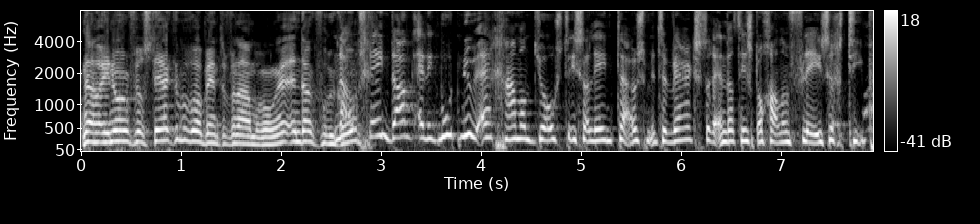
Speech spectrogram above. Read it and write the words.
Nou, enorm veel sterkte, mevrouw Bentum van Amerongen. En dank voor uw Nou, komst. geen dank. En ik moet nu echt gaan, want Joost is alleen thuis met de werkster... en dat is nogal een vlezig type.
